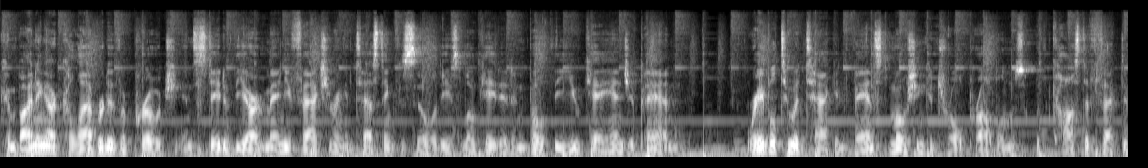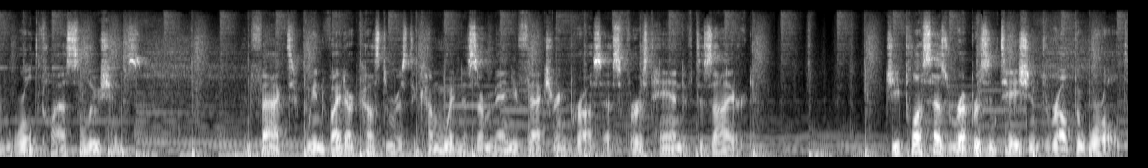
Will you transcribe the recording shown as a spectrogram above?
Combining our collaborative approach and state of the art manufacturing and testing facilities located in both the UK and Japan, we're able to attack advanced motion control problems with cost effective world class solutions. In fact, we invite our customers to come witness our manufacturing process firsthand if desired. Geeplus has representation throughout the world,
